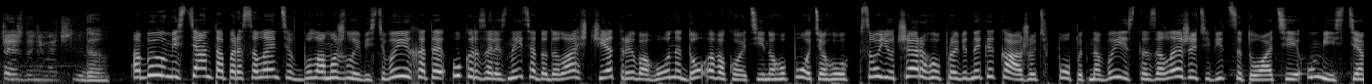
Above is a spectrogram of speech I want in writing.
Теж до Німеччини. Да. Аби у містян та переселенців була можливість виїхати, Укрзалізниця додала ще три вагони до евакуаційного потягу. В свою чергу провідники кажуть, попит на виїзд залежить від ситуації у місті.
